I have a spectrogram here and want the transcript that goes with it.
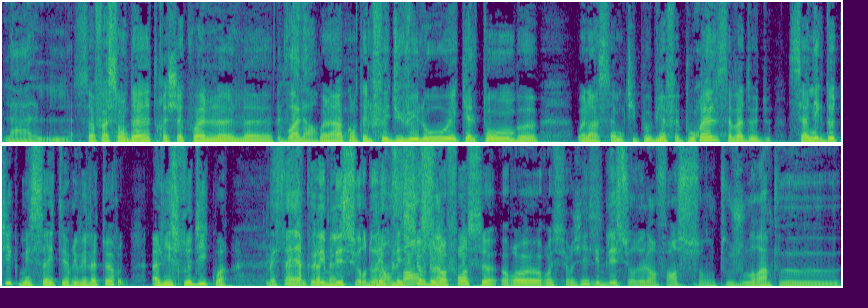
la, la- sa façon d'être, à chaque fois, le- le- voilà voilà, quand elle fait du vélo et qu'elle tombe, euh, voilà, c'est un petit peu bien fait pour elle. Ça va de, de- c'est anecdotique, mais ça a été révélateur. Alice le dit, quoi. mais c'est à dire Euh, que les blessures de les l'enfance blessures de l'enfance re- ressurgissent. les blessures de l'enfance sont toujours un peu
